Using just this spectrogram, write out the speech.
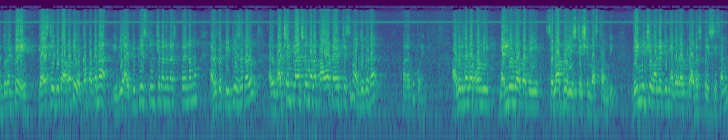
ఎందుకంటే గ్యాస్ లేదు కాబట్టి ఒక్క పక్కన ఇవి ఐపీపీఎస్ నుంచి మనం నష్టపోయినాము అవి పీపీఎస్ ఉన్నారు అవి మర్చెంట్ ప్లాంట్స్ మనం పవర్ తయారు చేసి అది కూడా మనకు పోయింది. అదేవిధంగా కొన్ని నెల్లూరులో ఒకటి సిమాపూరి స్టేషన్ వస్తుంది. దీని నుంచి వన్ ఎయిటీ మెగావాట్కి ఆర్డర్స్ ప్లేస్ చేశాము.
